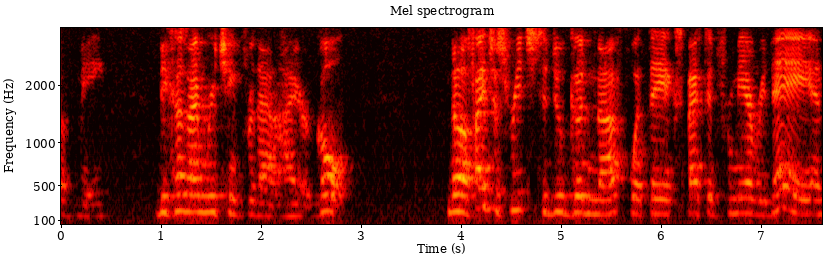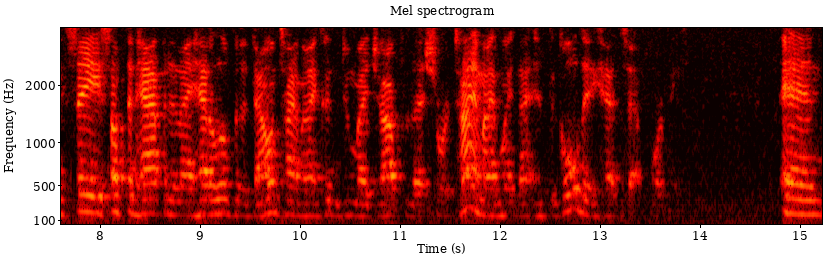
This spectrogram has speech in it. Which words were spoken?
of me because I'm reaching for that higher goal. Now, if I just reach to do good enough, what they expected from me every day, and say something happened and I had a little bit of downtime and I couldn't do my job for that short time, I might not hit the goal they had set for me. And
